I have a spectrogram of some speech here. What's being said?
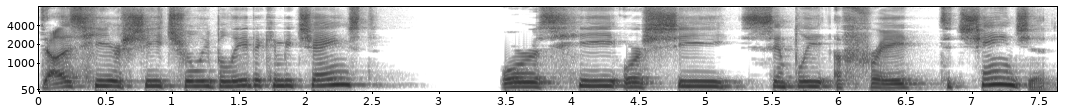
does he or she truly believe it can be changed? Or is he or she simply afraid to change it?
